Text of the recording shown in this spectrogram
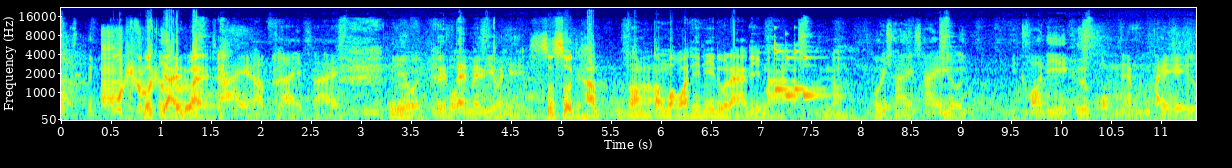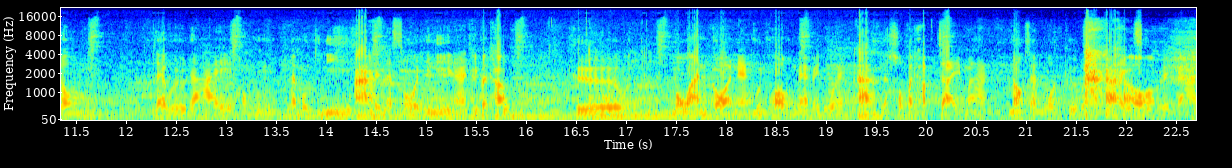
ต้องเป็นปึ๊กปึ๊กใหญ่ด้วย ใช่ครับใช่ใช่นี่วันตื่นเต้นไหมพี่วันนี้ สุดๆครับต้องอ่าต้องบอกว่าที่นี่ดูแลดีมากอะเนาะ โอ้ยใช่ใช่เดี๋ยวอีกอีกข้อดีคือผมเนี่ยเพิ่งไปลองเลเวลไดของ Lamborghini อ่าเรนัสโซที่นี่นะ ที่ปครัทุบมคือ เมื่อวานก่อนเนี่ยคุณพ่อคุณแม่ไปด้วย อ่า แล้วเขาประทับใจมาก นอกจากรถคือประทับใจศูนย์บริการ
